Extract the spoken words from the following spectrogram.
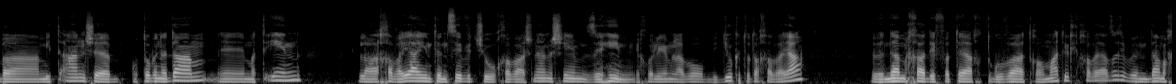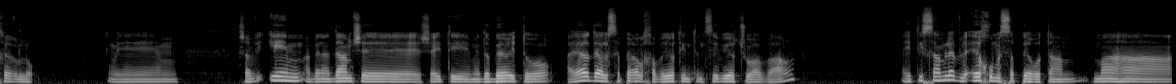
במטען שאותו בן אדם uh, מטעין לחוויה האינטנסיבית שהוא חווה. שני אנשים זהים יכולים לעבור בדיוק את אותה חוויה, ובן אדם אחד יפתח תגובה טראומטית לחוויה הזאת, ובן אדם אחר לא. Uh, עכשיו, אם הבן אדם ש... שהייתי מדבר איתו היה יודע לספר על חוויות אינטנסיביות שהוא עבר, הייתי שם לב לאיך הוא מספר אותם, מה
